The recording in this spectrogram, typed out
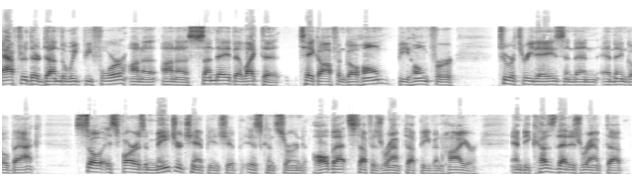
after they're done the week before on a on a Sunday, they like to take off and go home, be home for two or three days, and then and then go back. So as far as a major championship is concerned, all that stuff is ramped up even higher, and because that is ramped up,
